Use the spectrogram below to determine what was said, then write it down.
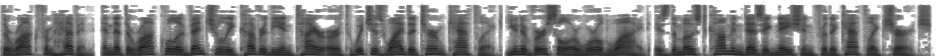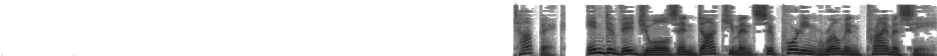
the rock from heaven, and that the rock will eventually cover the entire earth which is why the term Catholic universal or worldwide is the most common designation for the Catholic Church. Individuals and documents supporting Roman primacy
